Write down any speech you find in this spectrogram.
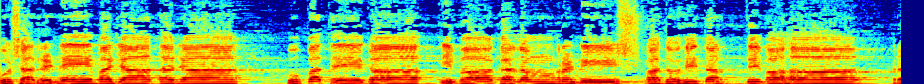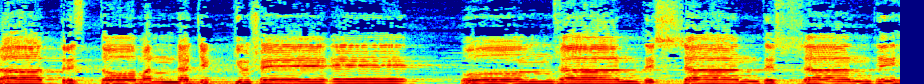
उषऋणेव जातजा उपतेगा इवाकरम् वृणीष्वदुहितर्दिवः। रात्रिस्तोमन्न जिग्युषे ॐ शान्तिः शान्तिः शान्तिः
